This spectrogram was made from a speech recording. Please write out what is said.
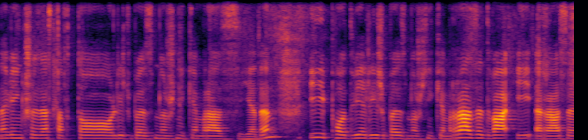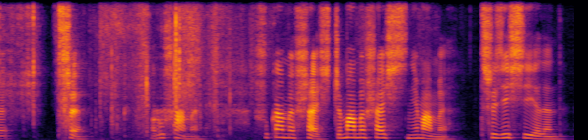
Największy zestaw to liczby z mnożnikiem razy 1 i po dwie liczby z mnożnikiem razy 2 i razy 3. Ruszamy. Szukamy 6. Czy mamy 6? Nie mamy. 31.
